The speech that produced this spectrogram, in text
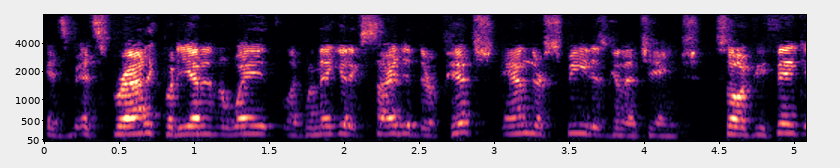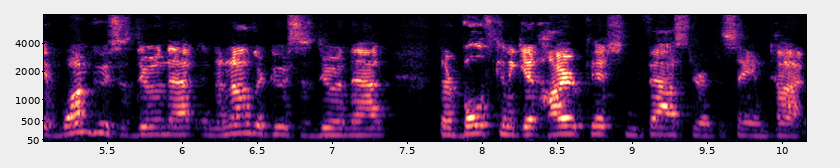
It's it's sporadic, but yet in a way, like when they get excited, their pitch and their speed is going to change. So if you think if one goose is doing that and another goose is doing that, they're both going to get higher pitched and faster at the same time.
